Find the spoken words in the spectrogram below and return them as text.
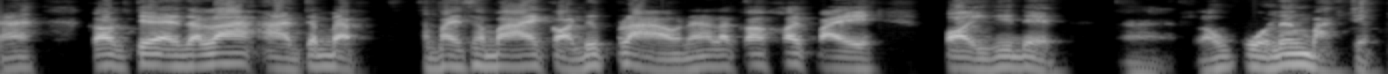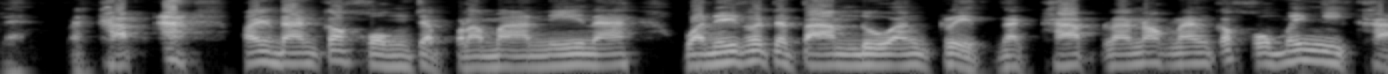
นะก็เจอแอนดอร่าอาจจะแบบ สบายๆก่อนหรือเปล่านะ แล้วก็ค่อยไปปล่อยทีเด็ดอ่าเรากลัวเรื่องบาดเจ็บแหละนะครับอะเพราะฉะนั้นก็คงจะประมาณนี้นะ วันนี้ก็จะตามดูอังกฤษนะครับ แล้วนอกนั้นก็คงไม่มีใคร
